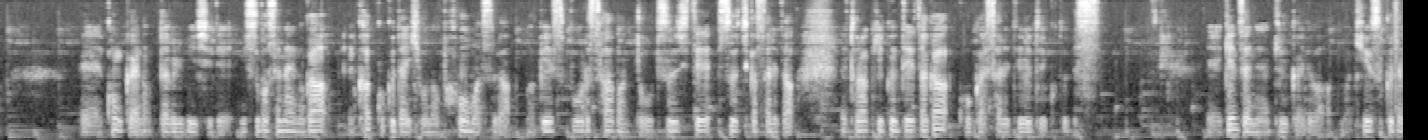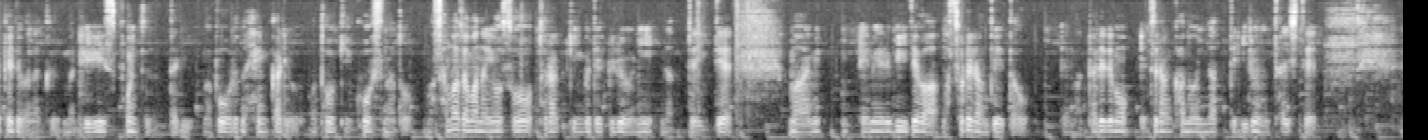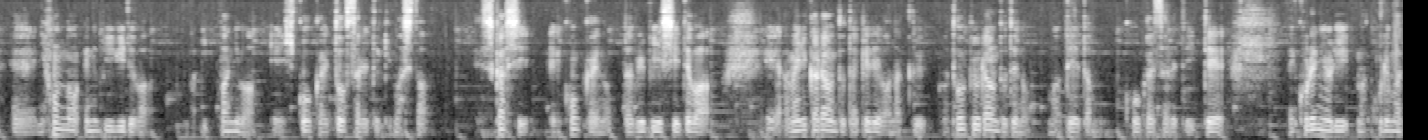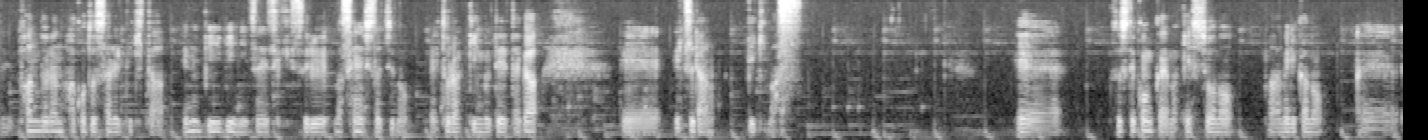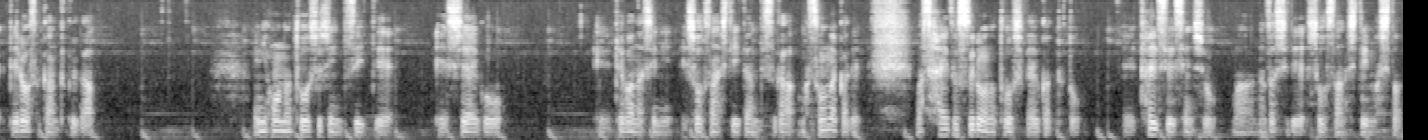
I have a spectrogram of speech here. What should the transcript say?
えー、今回の WBC で見過ごせないのが、各国代表のパフォーマンスが、まあ、ベースボールサーバントを通じて数値化されたトラッキングデータが公開されているということです。え現在の野球界では、まあ、球速だけではなく、まあ、リリースポイントだったり、まあ、ボールの変化量、ま、投球コースなど、まあ、様々な要素をトラッキングできるようになっていて、ま、MLB では、ま、それらのデータを、え、ま、誰でも閲覧可能になっているのに対して、え、日本の NBB では、一般には、え、非公開とされてきました。しかし、今回の WBC では、アメリカラウンドだけではなく、東京ラウンドでの、データも公開されていて、これにより、まあこれまでパンドラの箱とされてきた NPB に在籍する、まあ選手たちのトラッキングデータが、えー、閲覧できます。えー、そして今回、まあ決勝の、まあアメリカの、えー、デローサ監督が、日本の投手陣について、え試合後、え手放しに称賛していたんですが、まあ、その中で、まあ、サイドスローの投手が良かったと、え大勢選手を、まあ、名指しで称賛していました。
